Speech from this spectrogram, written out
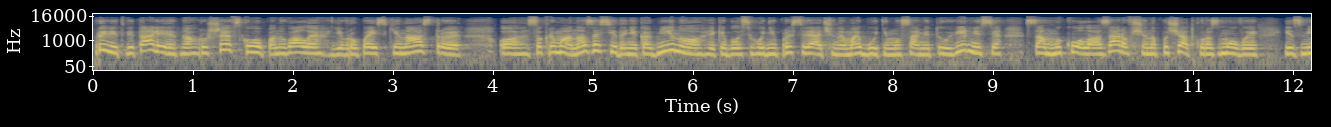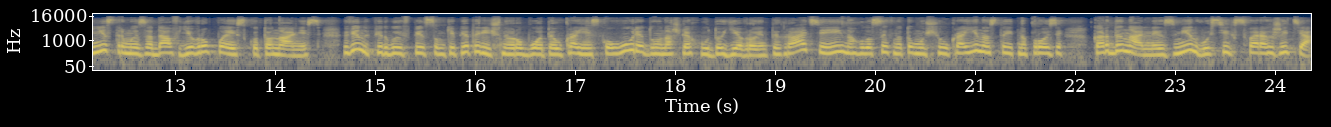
Привіт, Віталій. На Грушевського панували європейські настрої. О, зокрема, на засіданні Кабміну, яке було сьогодні присвячене майбутньому саміту у Вільнюсі, сам Микола Азаров ще на початку розмови із міністрами задав європейську тональність. Він підбив підсумки п'ятирічної роботи українського уряду на шляху до євроінтеграції і наголосив на тому, що Україна стоїть на порозі кардинальних змін в усіх сферах життя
